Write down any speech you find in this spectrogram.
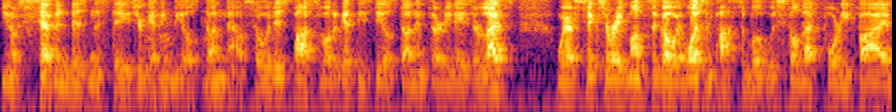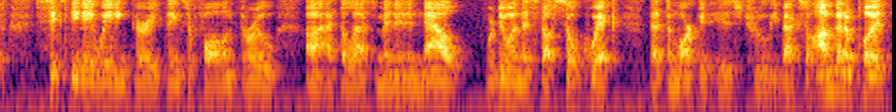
you know seven business days you're getting deals done now. So it is possible to get these deals done in 30 days or less where six or eight months ago it wasn't possible it was still that 45 60 day waiting period things are falling through uh, at the last minute and now we're doing this stuff so quick that the market is truly back so i'm going to put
